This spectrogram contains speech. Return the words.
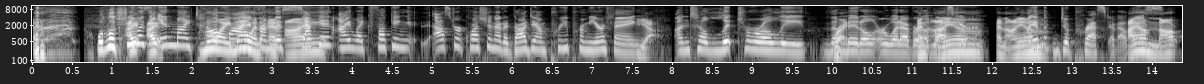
well look She I, was I, in my top no, I know, five and- from and the I- second I like fucking asked her a question at a goddamn pre-premiere thing. yeah Until literally the Right. middle or whatever and of last I am year. and I am I am depressed about. I this. am not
